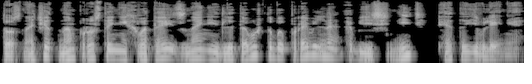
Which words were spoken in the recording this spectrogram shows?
то значит нам просто не хватает знаний для того, чтобы правильно объяснить это явление.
